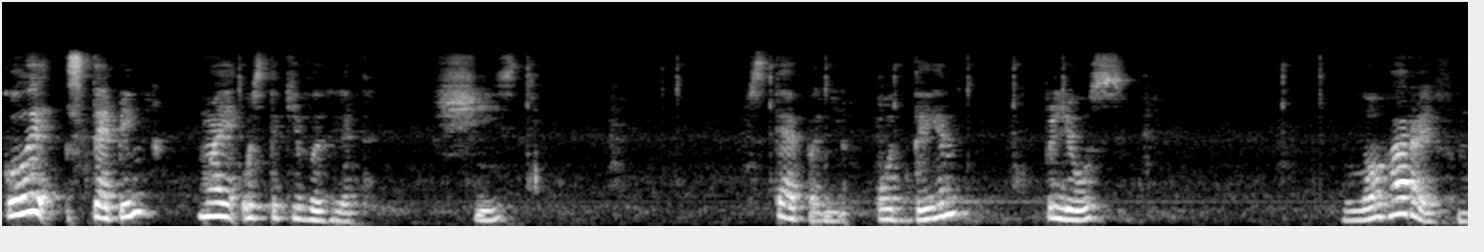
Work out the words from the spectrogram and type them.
Коли степінь має ось такий вигляд 6 в 1 плюс логарифм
